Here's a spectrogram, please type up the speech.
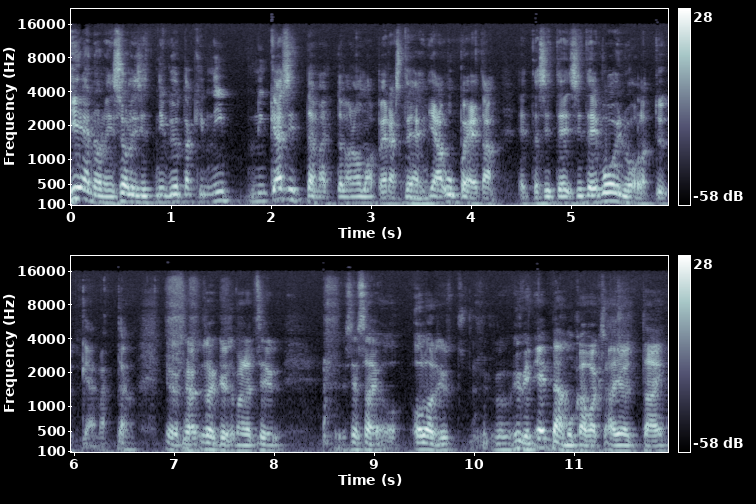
hieno, niin se oli sitten niin jotakin niin, niin käsittämättömän omaperäistä ja, ja upeata, että siitä ei, siitä ei voinut olla tykkäämättä. Joo, se, se on kyllä semmoinen, että se, se sai olon just hyvin epämukavaksi ajoittain.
